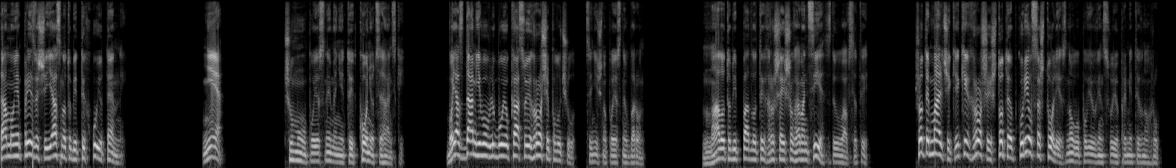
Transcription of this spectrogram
Там моє прізвище, ясно тобі, ти хую темний. Нє. Чому, поясни мені, ти коню циганський? Бо я здам його в любую касу і гроші получу, цинічно пояснив барон. Мало тобі падло тих грошей, що в гаманці? здивувався ти. Що ти, мальчик, яких грошей? Що ти обкурівся, що лі? знову повів він свою примітивну гру.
